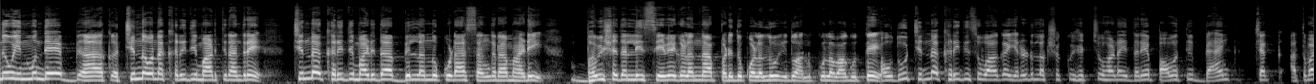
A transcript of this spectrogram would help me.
ನೀವು ಇನ್ಮುಂದೆ ಮುಂದೆ ಚಿನ್ನವನ್ನ ಖರೀದಿ ಮಾಡ್ತೀರಾ ಅಂದ್ರೆ ಚಿನ್ನ ಖರೀದಿ ಮಾಡಿದ ಬಿಲ್ ಅನ್ನು ಕೂಡ ಸಂಗ್ರಹ ಮಾಡಿ ಭವಿಷ್ಯದಲ್ಲಿ ಸೇವೆಗಳನ್ನ ಪಡೆದುಕೊಳ್ಳಲು ಇದು ಅನುಕೂಲವಾಗುತ್ತೆ. ಹೌದು, ಚಿನ್ನ ಖರೀದಿಸುವಾಗ ಎರಡು ಲಕ್ಷಕ್ಕೂ ಹೆಚ್ಚು ಹಣ ಇದ್ದರೆ ಪಾವತಿ ಬ್ಯಾಂಕ್, ಚೆಕ್ ಅಥವಾ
